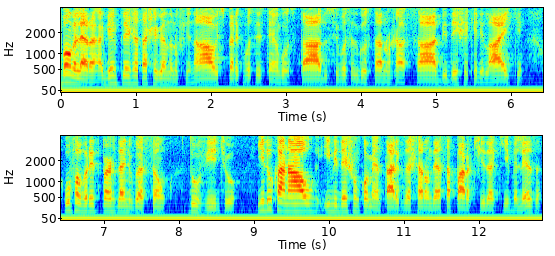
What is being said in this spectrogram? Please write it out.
Bom, galera, a gameplay já tá chegando no final. Espero que vocês tenham gostado. Se vocês gostaram, já sabe, deixa aquele like. O favorito para ajudar a divulgação do vídeo e do canal. E me deixa um comentário que vocês acharam dessa partida aqui, beleza?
